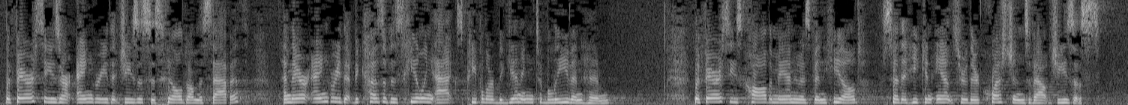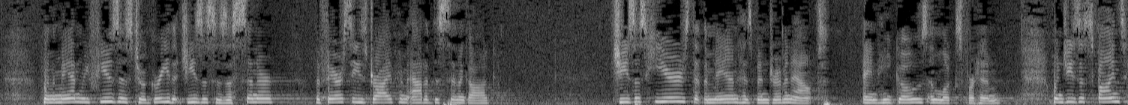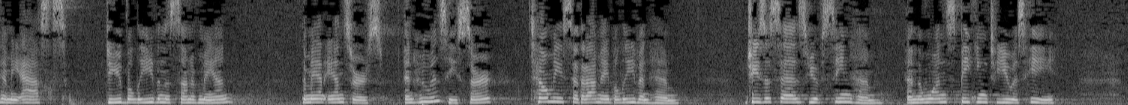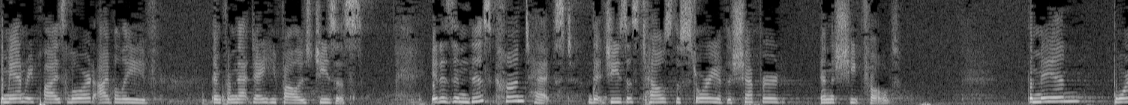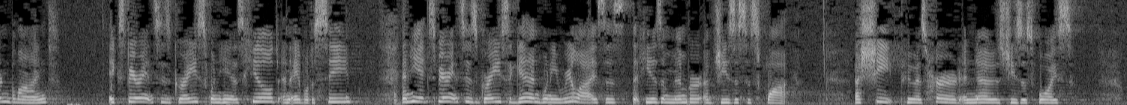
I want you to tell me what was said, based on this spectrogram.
The Pharisees are angry that Jesus is healed on the Sabbath, and they are angry that because of his healing acts, people are beginning to believe in him. The Pharisees call the man who has been healed so that he can answer their questions about Jesus. When the man refuses to agree that Jesus is a sinner, the Pharisees drive him out of the synagogue. Jesus hears that the man has been driven out, and he goes and looks for him. When Jesus finds him, he asks, Do you believe in the Son of Man? The man answers, And who is he, sir? Tell me so that I may believe in him. Jesus says, You have seen him, and the one speaking to you is he. The man replies, Lord, I believe. And from that day he follows Jesus. It is in this context that Jesus tells the story of the shepherd and the sheepfold. The man, born blind, experiences grace when he is healed and able to see, and he experiences grace again when he realizes that he is a member of Jesus' flock, a sheep who has heard and knows Jesus' voice,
